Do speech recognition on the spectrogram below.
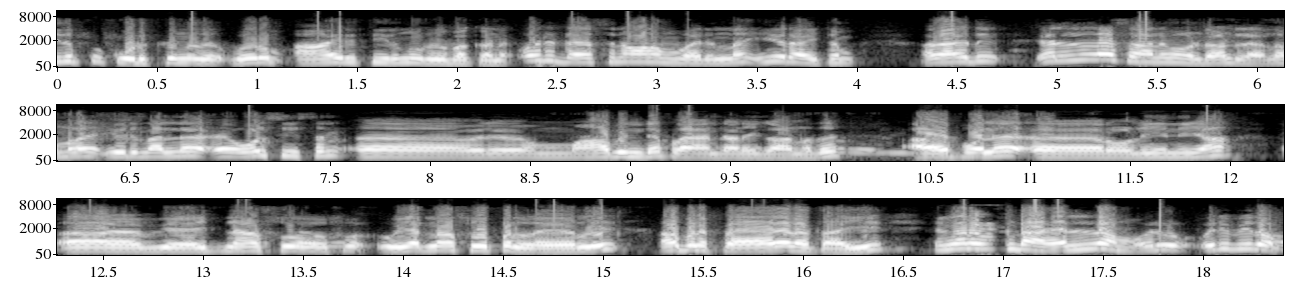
ഇതിപ്പോ കൊടുക്കുന്നത് വെറും ആയിരത്തി ഇരുന്നൂറ് രൂപക്കാണ്. ഒരു ഡസനോളം വരുന്ന ഈ ഒരു ഐറ്റം അതായത് എല്ലാ സാധനവും ഉണ്ട് കണ്ടില്ല? നമ്മളെ ഈ ഒരു നല്ല ഓൾ സീസൺ ഒരു മാവിന്റെ പ്ലാന്റ് ആണ് ഈ കാണുന്നത്. അതുപോലെ റൊളീനിയ വിയറ്റ്നാം സൂപ്പർ ലെയറിൽ അതുപോലെ പേരയുടെ തൈ ഇങ്ങനെ വേണ്ട എല്ലാം ഒരു ഒരു വിധം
